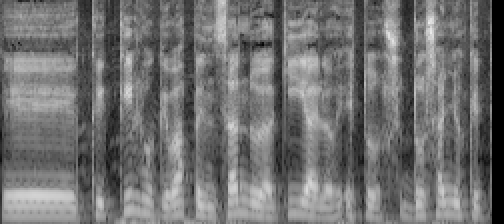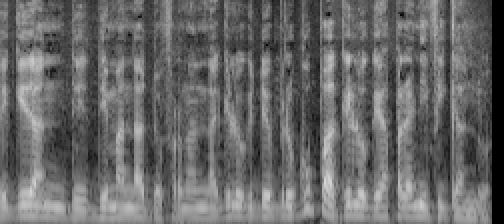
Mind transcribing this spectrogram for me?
eh, ¿qué, es lo que vas pensando de aquí a estos dos años que te quedan de, mandato, Fernanda? ¿Qué es lo que te preocupa? ¿Qué es lo que vas planificando?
